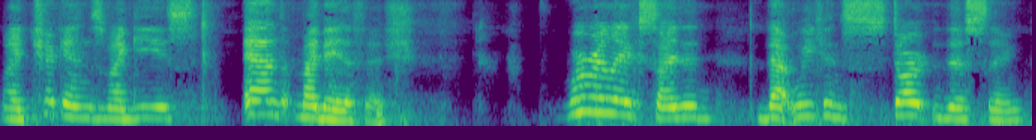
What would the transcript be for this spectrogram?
my chickens, my geese, and my betta fish. We're really excited that we can start this thing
